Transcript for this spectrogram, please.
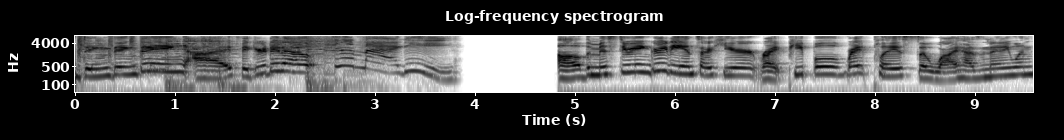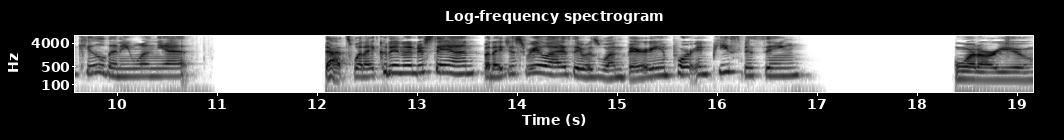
Ding, ding, ding. I figured it out. Sumari. All the mystery ingredients are here. Right people, right place. So why hasn't anyone killed anyone yet? That's what I couldn't understand, but I just realized there was one very important piece missing. What are you?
